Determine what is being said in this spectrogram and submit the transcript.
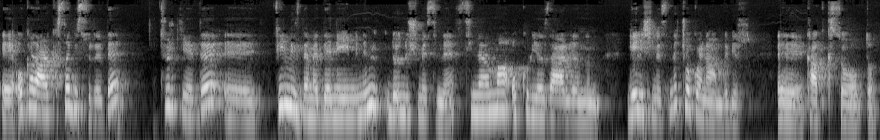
E, o kadar kısa bir sürede Türkiye'de e, film izleme deneyiminin dönüşmesine, sinema okur yazarlığının gelişmesinde çok önemli bir e, katkısı oldu.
